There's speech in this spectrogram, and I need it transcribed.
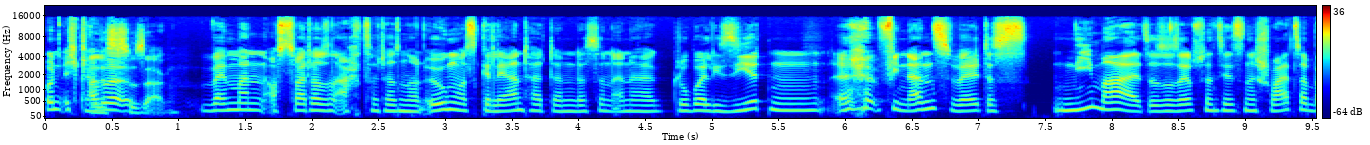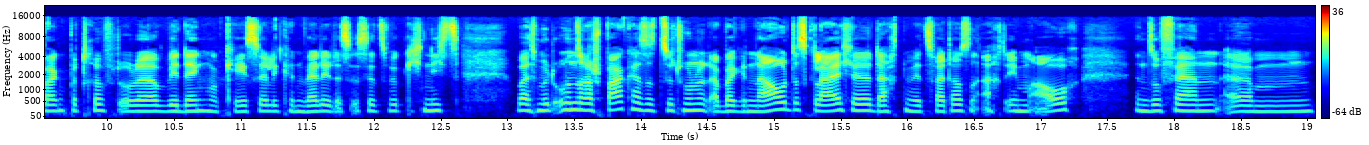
Und ich alles zu glaube, sagen. wenn man aus 2008, 2009 irgendwas gelernt hat, dann, dass in einer globalisierten äh, Finanzwelt das niemals, also selbst wenn es jetzt eine Schweizer Bank betrifft oder wir denken, okay, Silicon Valley, das ist jetzt wirklich nichts, was mit unserer Sparkasse zu tun hat, aber genau das Gleiche dachten wir 2008 eben auch. Insofern, ähm,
